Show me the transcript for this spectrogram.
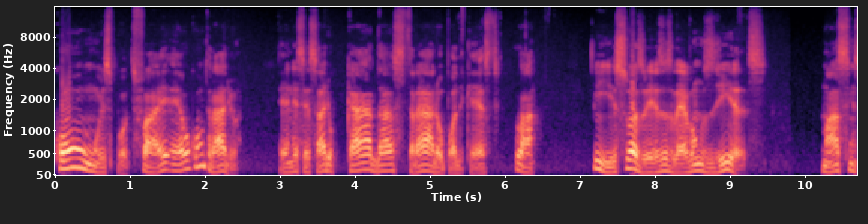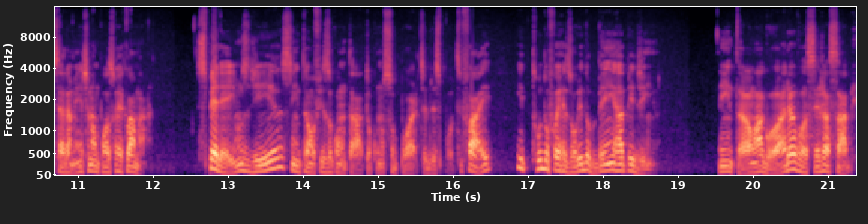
Com o Spotify é o contrário. É necessário cadastrar o podcast lá. E isso às vezes leva uns dias. Mas sinceramente não posso reclamar. Esperei uns dias, então fiz o contato com o suporte do Spotify e tudo foi resolvido bem rapidinho. Então agora você já sabe,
